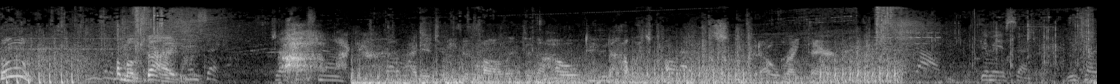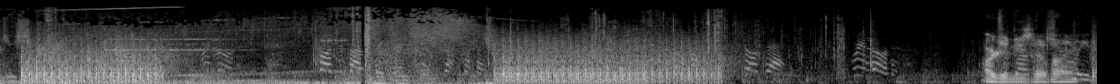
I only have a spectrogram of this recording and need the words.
Ooh, almost died. One sec. Just us now. Gotta I didn't your even fall into the hole, dude. I was falling in the stupid hole right there. Give me a sec. Recharging shields. RJ needs help, Kill I think. leader.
